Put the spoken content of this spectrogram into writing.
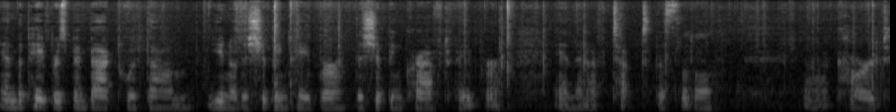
And the paper's been backed with, um, you know, the shipping paper, the shipping craft paper. And then I've tucked this little uh, card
